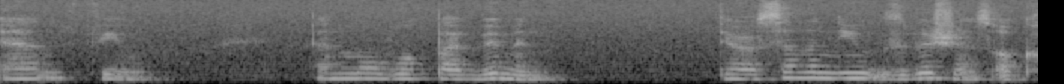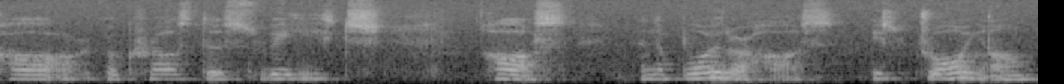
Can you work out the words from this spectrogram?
and film, and more work by women. There are seven new exhibitions across the Switch House and the Boiler House, each drawing on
